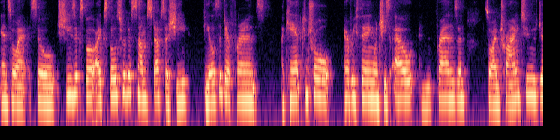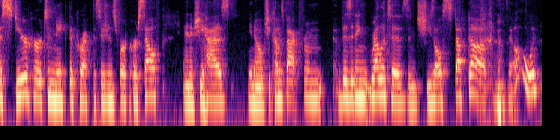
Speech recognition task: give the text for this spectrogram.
And so I so she's exposed. I expose her to some stuff, so she feels the difference. I can't control everything when she's out and friends and so i'm trying to just steer her to make the correct decisions for herself. And if she has you know if she comes back from visiting relatives and she's all stuffed up and i'll say oh what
